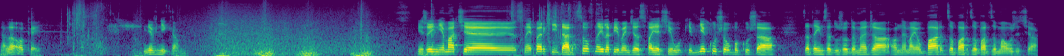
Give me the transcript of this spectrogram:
Ale okej. Nie wnikam. Jeżeli nie macie snajperki i darców, najlepiej będzie oswajać je łukiem. Nie kuszą, bo kusza zadaje im za dużo damage'a. One mają bardzo, bardzo, bardzo mało życia.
